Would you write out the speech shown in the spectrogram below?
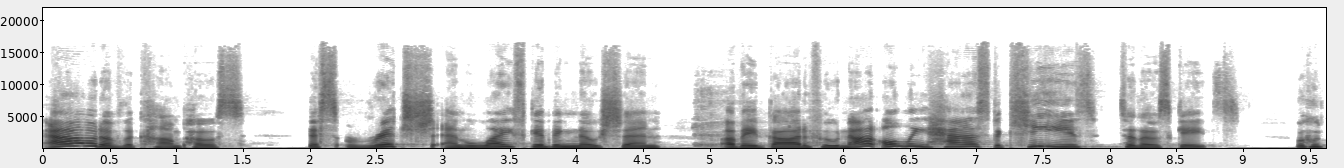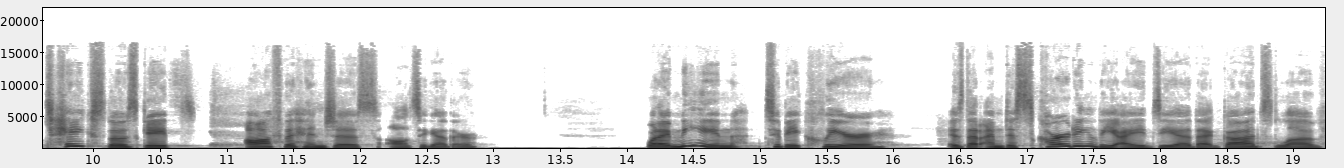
out of the compost this rich and life giving notion of a God who not only has the keys to those gates, but who takes those gates off the hinges altogether. What I mean, to be clear, is that I'm discarding the idea that God's love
